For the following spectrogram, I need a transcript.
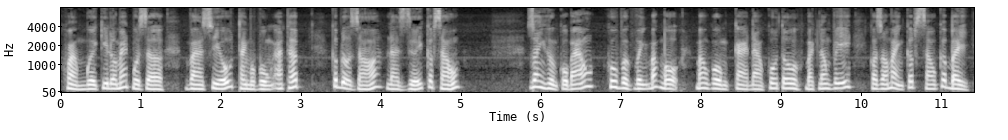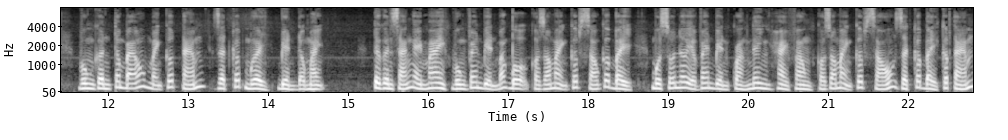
khoảng 10 km một giờ và suy yếu thành một vùng áp thấp. Cấp độ gió là dưới cấp 6. Do ảnh hưởng của bão, khu vực Vịnh Bắc Bộ bao gồm cả đảo Cô Tô, Bạch Long Vĩ có gió mạnh cấp 6, cấp 7, vùng gần tâm bão mạnh cấp 8, giật cấp 10, biển động mạnh. Từ gần sáng ngày mai, vùng ven biển Bắc Bộ có gió mạnh cấp 6, cấp 7, một số nơi ở ven biển Quảng Ninh, Hải Phòng có gió mạnh cấp 6, giật cấp 7, cấp 8.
